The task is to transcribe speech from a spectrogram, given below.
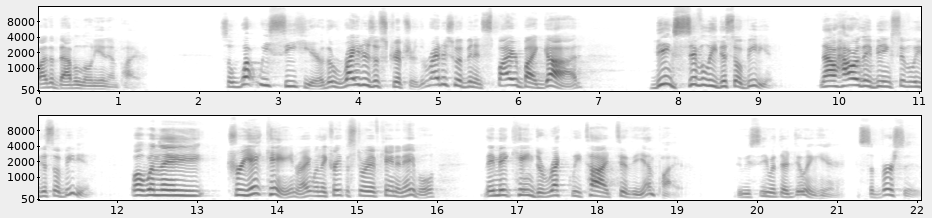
by the Babylonian Empire. So, what we see here, the writers of Scripture, the writers who have been inspired by God, being civilly disobedient. Now, how are they being civilly disobedient? Well, when they create Cain, right? When they create the story of Cain and Abel, they make Cain directly tied to the empire. Do we see what they're doing here? It's subversive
